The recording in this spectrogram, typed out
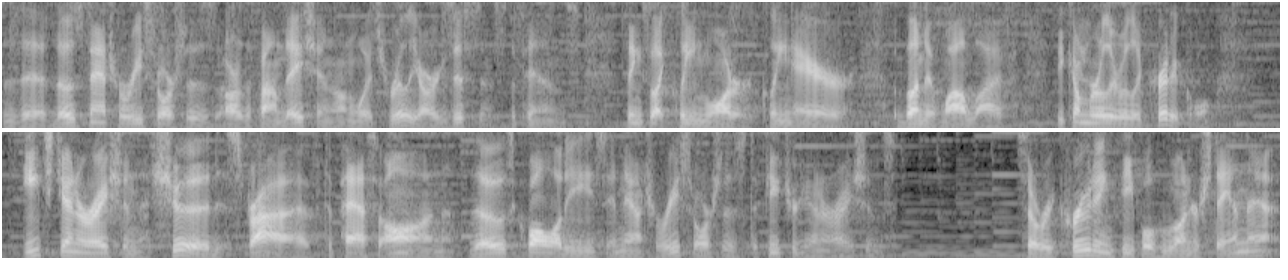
that those natural resources are the foundation on which really our existence depends. Things like clean water, clean air, abundant wildlife become really, really critical. Each generation should strive to pass on those qualities and natural resources to future generations. So recruiting people who understand that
